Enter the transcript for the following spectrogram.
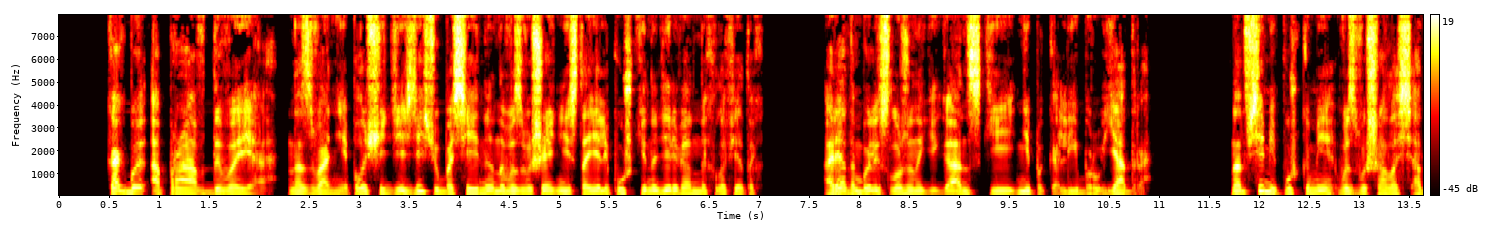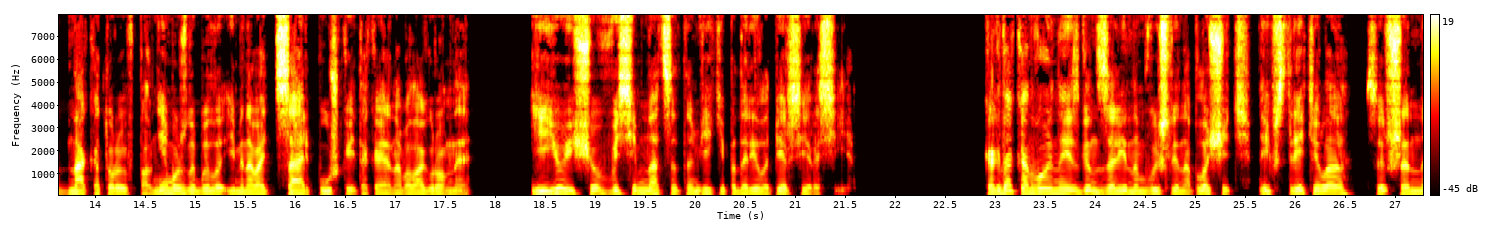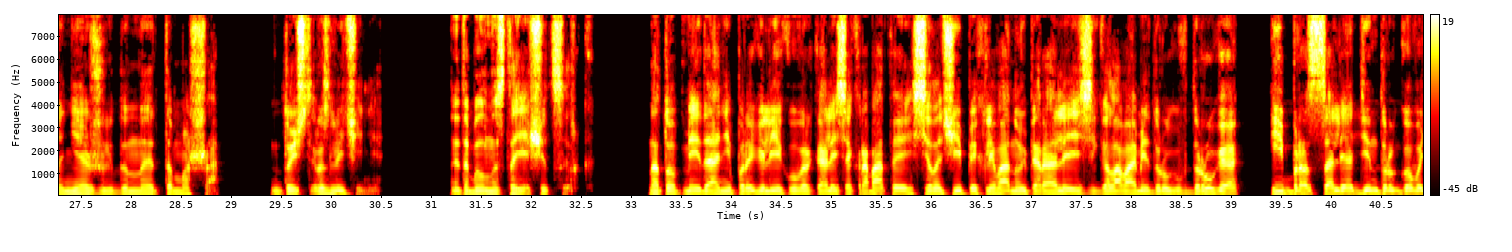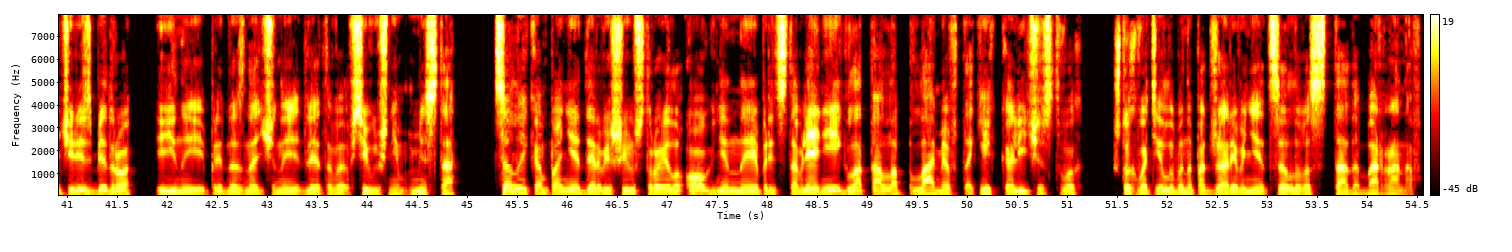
Как бы оправдывая название площади, здесь у бассейна на возвышении стояли пушки на деревянных лафетах, а рядом были сложены гигантские не по калибру ядра. Над всеми пушками возвышалась одна, которую вполне можно было именовать царь-пушкой, такая она была огромная. Ее еще в XVIII веке подарила Персия и Россия. Когда конвойные с Гонзалином вышли на площадь, их встретила совершенно неожиданная тамаша то есть развлечение. Это был настоящий цирк. На топ-мейдане прыгали и кувыркались акробаты, силачи пехлеваны упирались головами друг в друга и бросали один другого через бедро и иные предназначенные для этого Всевышним места. Целая компания дервишей устроила огненное представление и глотала пламя в таких количествах, что хватило бы на поджаривание целого стада баранов.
